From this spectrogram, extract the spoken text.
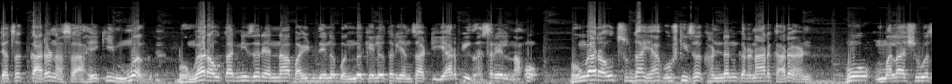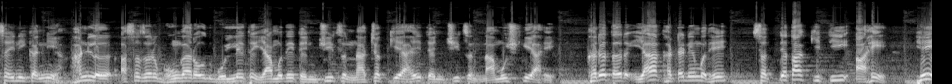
त्याचं कारण असं आहे की मग भोंगा राऊतांनी जर यांना बाईट देणं बंद केलं तर यांचा टी आर पी घसरेल ना हो? भोंगा राऊत सुद्धा या गोष्टीचं खंडन करणार कारण हो मला शिवसैनिकांनी हाणलं असं जर भोंगा राऊत बोलले तर यामध्ये त्यांचीच नाचक्की आहे त्यांचीच नामुष्की आहे. खरं तर या घटनेमध्ये सत्यता किती आहे हे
